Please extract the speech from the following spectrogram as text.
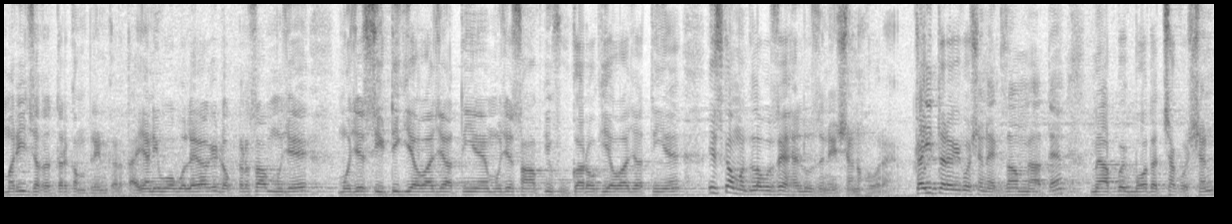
मरीज़ ज़्यादातर कंप्लेन करता है। यानी वो बोलेगा कि डॉक्टर साहब, मुझे मुझे सीटी की आवाज़ आती है, मुझे सांप की फुकारों की आवाज़ आती है। इसका मतलब उसे हेलुजनेशन हो रहा है। कई तरह के क्वेश्चन एग्ज़ाम में आते हैं। मैं आपको एक बहुत अच्छा क्वेश्चन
